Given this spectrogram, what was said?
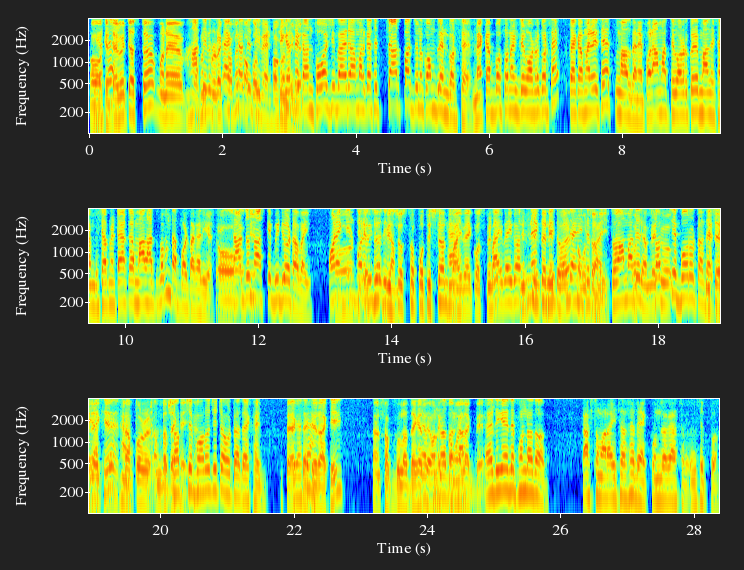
ঠিক ওকে আছে? ডেলিভারি চার্জটা মানে যখন প্রোডাক্ট পাবেন তখন তখন ঠিক আছে? কারণ প্রবাসী ভাইরা আমার কাছে চার পাঁচ জন কমপ্লেন করছে। মেকআপ বক্স অনেক জায়গায় অর্ডার করছে টাকা মাল দেয় পরে আমার থেকে অর্ডার করে মাল নিয়েছে আমি আপনি টাকা মাল হাতে পাবেন তারপর টাকা দিয়ে ও, তার জন্য. আজকে ভিডিওটা ভাই। অনেকদিন পরে ভিডিও দিলাম। বিশ্বস্ত প্রতিষ্ঠান। Buy buy cosmetic buy buy নিশ্চিন্তে নিতে পারেন সমস্যা নেই। তো আমাদের Okay, আমরা একটু সবচেয়ে বড়টা দেখাই রেখে। তারপর আমরা দেখাই সবচেয়ে বড় যেটা ওটা দেখাই ব্যাক সাইডে রাখি কারণ দেখাতে এই অনেক ফোনটা সময় লাগবে। এদিকে এলে ফোনটা ধর। কাস্টমার আইছে আছে দেখ কোন জায়গায় আছে রিসিভ কর।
